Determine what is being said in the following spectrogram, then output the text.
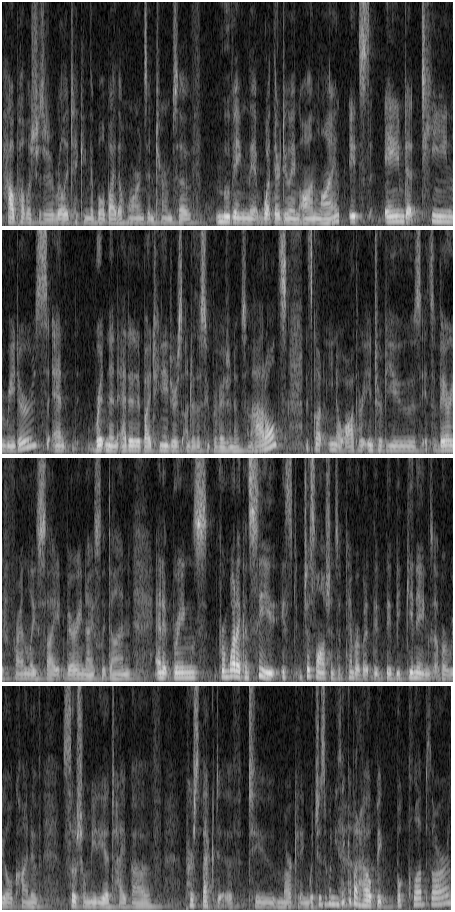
how publishers are really taking the bull by the horns in terms of moving the, what they're doing online. It's aimed at teen readers and written and edited by teenagers under the supervision of some adults. It's got, you know, author interviews. It's a very friendly site, very nicely done, and it brings, from what I can see, it's just launched in September, but the, the beginnings of a real kind of social media type of perspective to marketing, which is when you think about how big book clubs are,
